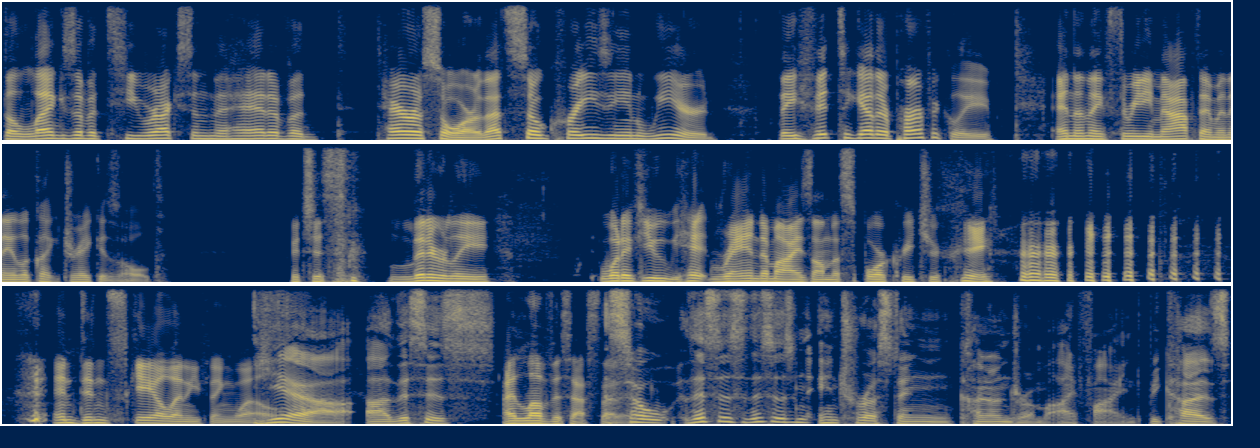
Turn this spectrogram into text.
the legs of a T Rex and the head of a pterosaur. That's so crazy and weird. They fit together perfectly. And then they 3D map them and they look like Dracozolt, which is literally what if you hit randomize on the spore creature creator and didn't scale anything well? Yeah. Uh, this is I love this aesthetic. So this is this is an interesting conundrum I find because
